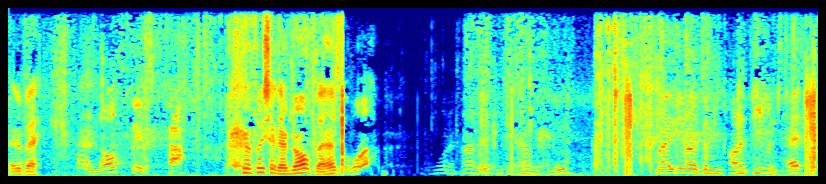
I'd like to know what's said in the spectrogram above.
Anyway. on a North Face cap. I thought you said a knob there. I thought, what? If you want to have it, you can have it, you. Might be on a, on a demon's head, but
